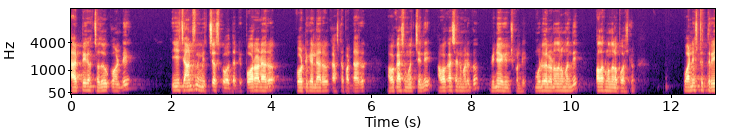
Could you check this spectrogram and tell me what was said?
హ్యాపీగా చదువుకోండి. ఈ ఛాన్స్ని మిస్ చేసుకోవద్దండి. పోరాడారు కోర్టుకు వెళ్ళారు కష్టపడ్డారు. అవకాశం వచ్చింది. అవకాశాన్ని మనకు వినియోగించుకోండి. మూడు వేల రెండు వందల మంది పదకొండు వందల పోస్టులు. వన్ ఇస్ టు త్రీ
